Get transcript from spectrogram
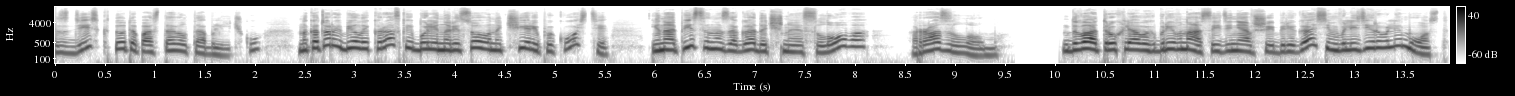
Здесь кто-то поставил табличку, на которой белой краской были нарисованы череп и кости и написано загадочное слово «разлом». Два трухлявых бревна, соединявшие берега, символизировали мост.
